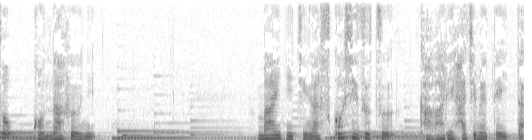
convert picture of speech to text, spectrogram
とこんな風に。毎日が少しずつ変わり始めていた。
